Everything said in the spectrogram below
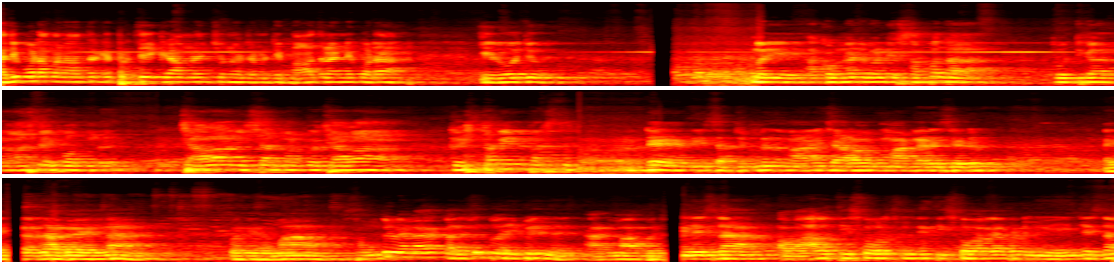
అది కూడా మన అందరికీ ప్రతి గ్రామం నుంచి ఉన్నటువంటి బాధలన్నీ కూడా ఈరోజు మరి అక్కడ ఉన్నటువంటి సంపద పూర్తిగా నాశనం అయిపోతుంది. చాలా విషయాలు మనకు చాలా క్లిష్టమైన పరిస్థితి. అంటే ఈ సబ్జెక్ట్ మీద మా ఆయన చాలా వరకు మాట్లాడేసాడు అయితే కొద్దిగా మా సముద్రం ఎలాగ కలుషితం అయిపోయింది. అది మా చేసిన చేసినా ఆ వాళ్ళు తీసుకోవాల్సింది తీసుకోవాలి కాబట్టి మేము ఏం చేసినా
